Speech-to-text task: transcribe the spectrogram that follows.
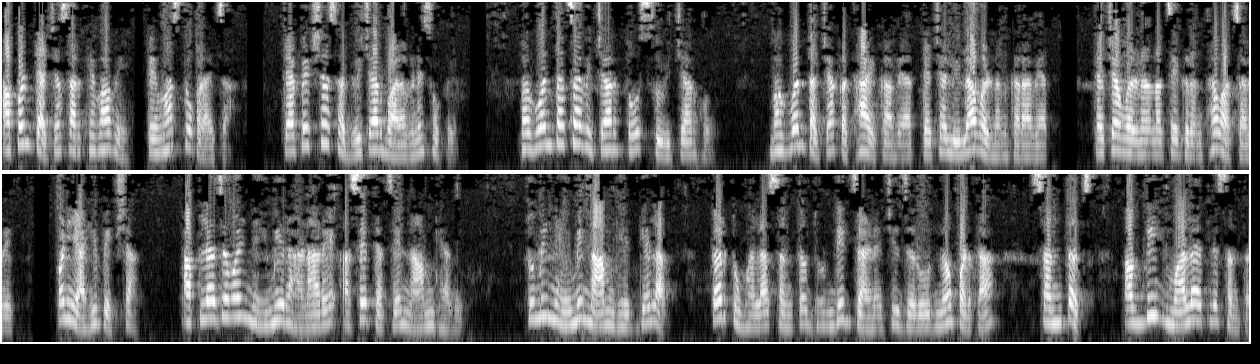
आपण त्याच्यासारखे व्हावे तेव्हाच तो कळायचा. त्यापेक्षा सद्विचार बाळगणे सोपे. भगवंताचा विचार तोच सुविचार होय. भगवंताच्या कथा ऐकाव्यात त्याच्या लीला वर्णन कराव्यात त्याच्या वर्णनाचे ग्रंथ वाचावेत पण याहीपेक्षा आपल्याजवळ नेहमी राहणारे असे त्याचे नाम घ्यावे. तुम्ही नेहमी नाम घेत गेलात तर तुम्हाला संत धुंडीत जाण्याची जरूर न पडता संतच अगदी हिमालयातले संत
